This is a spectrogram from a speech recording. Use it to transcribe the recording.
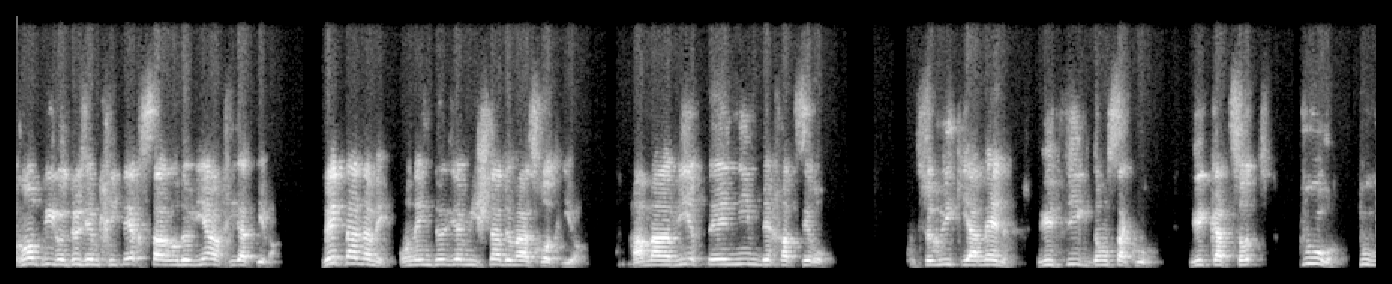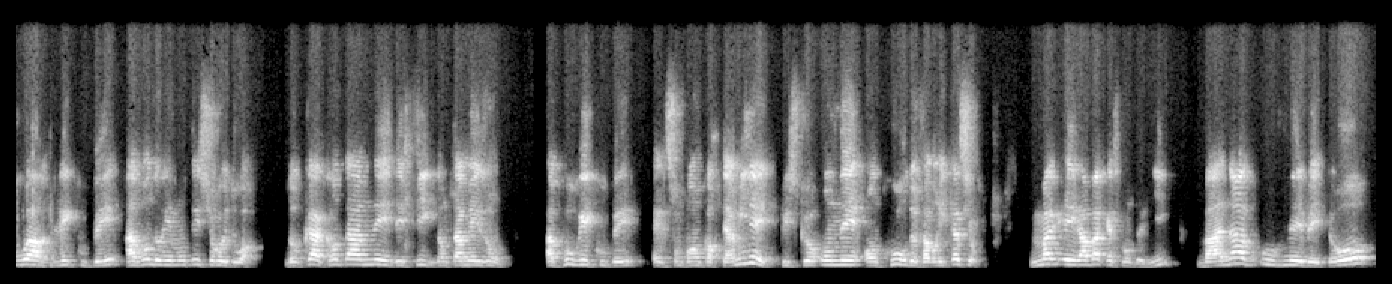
remplit le deuxième critère, ça devient un chigat keva. on a une deuxième Mishnah de Maasrot Celui qui amène les figues dans sa cour, les katsot, pour pouvoir les couper avant de les monter sur le toit. Donc là, quand tu as amené des figues dans ta maison pour les couper, elles ne sont pas encore terminées, puisqu'on est en cours de fabrication. Et là-bas, qu'est-ce qu'on te dit? Banav beto,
